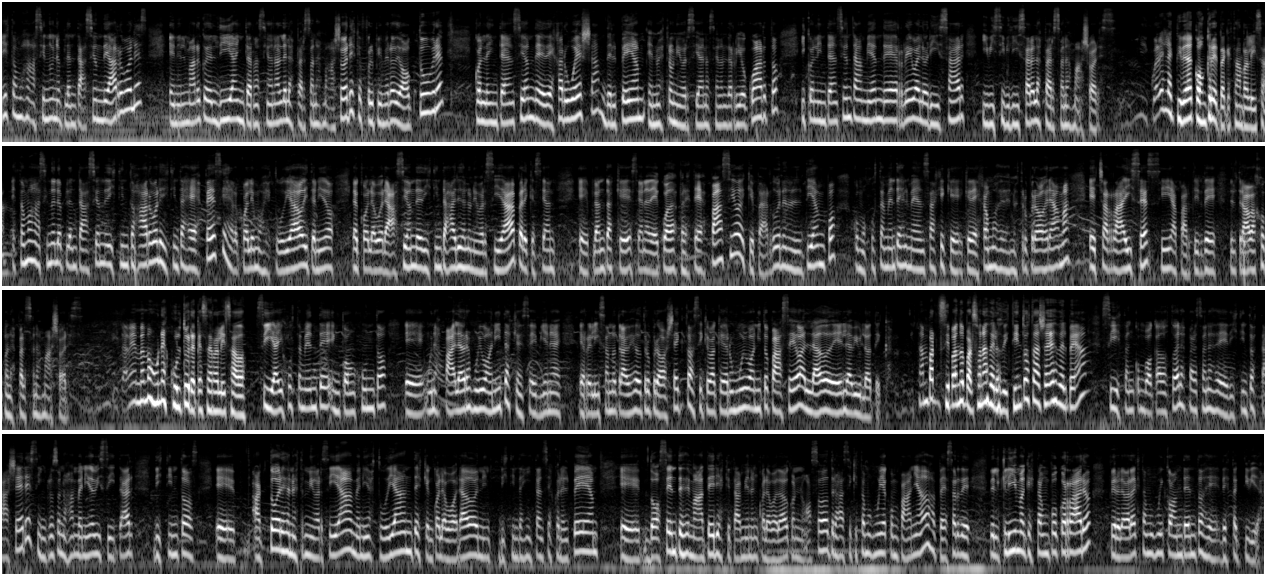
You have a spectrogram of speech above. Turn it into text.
Estamos haciendo una plantación de árboles en el marco del Día Internacional de las Personas Mayores, que fue el primero de octubre, con la intención de dejar huella del PEAM en nuestra Universidad Nacional de Río Cuarto y con la intención también de revalorizar y visibilizar a las personas mayores. ¿Cuál es la actividad concreta que están realizando? Estamos haciendo la plantación de distintos árboles, distintas especies, en la cual hemos estudiado y tenido la colaboración de distintas áreas de la universidad para que sean eh, plantas que sean adecuadas para este espacio y que perduren en el tiempo, como justamente es el mensaje que, dejamos desde nuestro programa, echar raíces ¿sí? a partir del trabajo con las personas mayores. También vemos una escultura que se ha realizado. Sí, hay justamente en conjunto eh, unas palabras muy bonitas que se viene eh, realizando a través de otro proyecto, así que va a quedar un muy bonito paseo al lado de la biblioteca. ¿Están participando personas de los distintos talleres del PEA? Sí, están convocados todas las personas de distintos talleres, incluso nos han venido a visitar distintos eh, actores de nuestra universidad, han venido estudiantes que han colaborado en distintas instancias con el PEA, eh, docentes de materias que también han colaborado con nosotros, así que estamos muy acompañados a pesar del clima que está un poco raro, pero la verdad que estamos muy contentos de esta actividad.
